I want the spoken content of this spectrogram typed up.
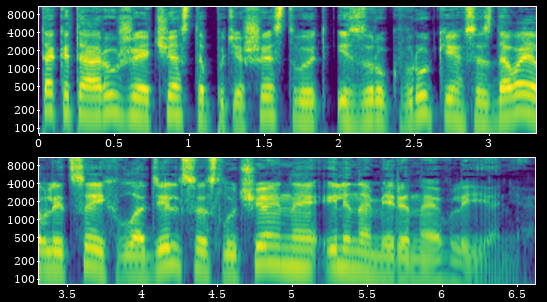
Так это оружие часто путешествует из рук в руки, создавая в лице их владельца случайное или намеренное влияние.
